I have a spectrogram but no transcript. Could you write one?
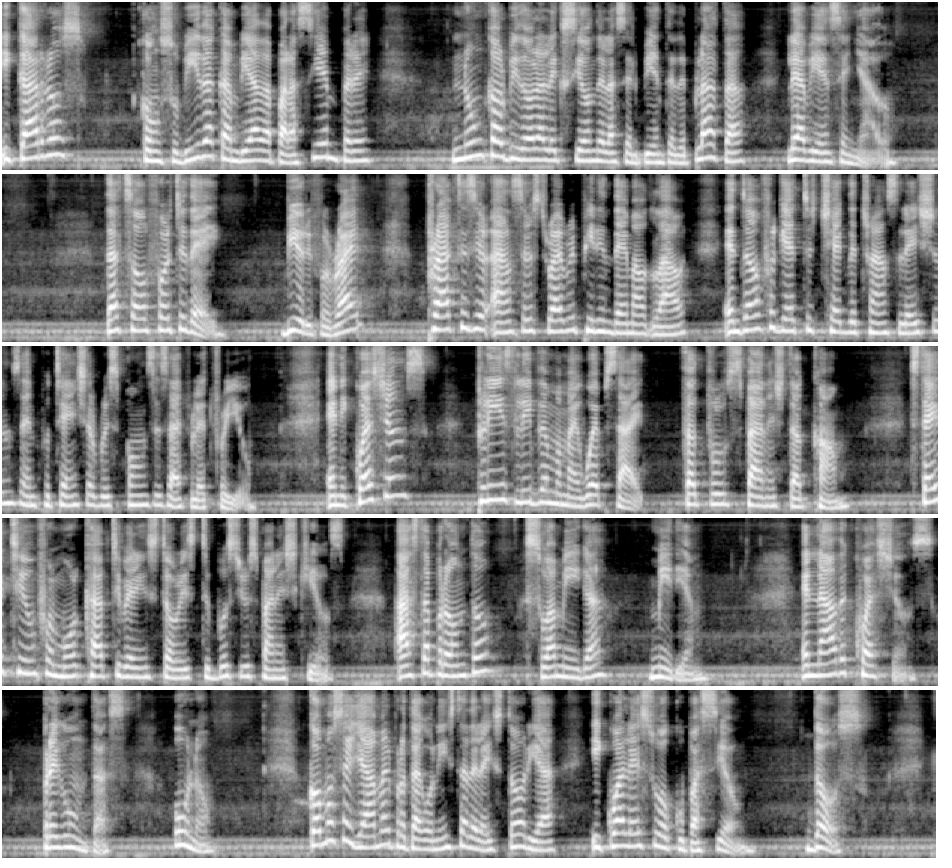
Y Carlos, con su vida cambiada para siempre, nunca olvidó la lección de la serpiente de plata le había enseñado. That's all for today. Beautiful, right? Practice your answers, try repeating them out loud, and don't forget to check the translations and potential responses I've left for you. Any questions? Please leave them on my website, thoughtfulspanish.com. Stay tuned for more captivating stories to boost your Spanish skills. Hasta pronto, su amiga Miriam. And now the questions. Preguntas. 1. ¿Cómo se llama el protagonista de la historia y cuál es su ocupación? 2.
